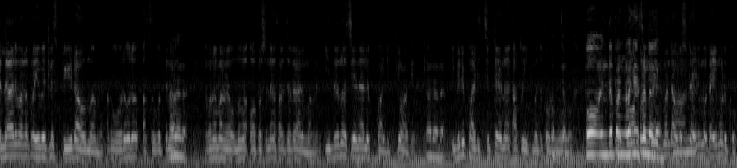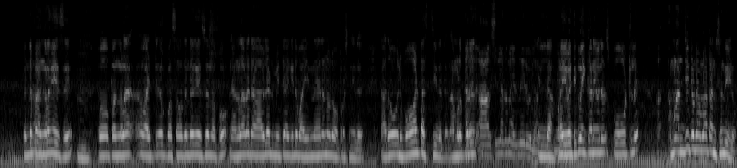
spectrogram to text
എല്ലാരും പറഞ്ഞ പ്രൈവറ്റിൽ സ്പീഡ് ആവുന്നതാണ്. അത് ഓരോരോ അസുഖത്തിനാണ് പറഞ്ഞ പറഞ്ഞ ഒന്ന് ഓപ്പറേഷന്റെ സർജറിയുടെ കാര്യം പറഞ്ഞു ഇത് എന്ന് വെച്ച് കഴിഞ്ഞാൽ പഠിക്കും ആദ്യം. ഇവർ പഠിച്ചിട്ടാണ് ആ ട്രീറ്റ്മെന്റ് തുടങ്ങുള്ളൂ. ഉണ്ടായില്ലേ ട്രീറ്റ്മെന്റ് ടൈം എടുക്കും. എന്റെ പെങ്ങളെ കേസ് ഇപ്പോ പെങ്ങളെ വയറ്റ് പ്രസവത്തിന്റെ കേസ് വന്നപ്പോ ഞങ്ങളവിടെ രാവിലെ അഡ്മിറ്റ് ആക്കിയിട്ട് വൈകുന്നേരമാണ് ഒരു ഓപ്പറേഷൻ ചെയ്തത്. അത് ഒരുപാട് ടെസ്റ്റ് ചെയ്തിട്ട്. നമ്മളിപ്പോ ഇല്ല പ്രൈവറ്റിക്ക് പോയിക്കാണെങ്കിൽ സ്പോട്ടിൽ നമ്മൾ അഞ്ച് മിനിറ്റ് കൊണ്ട് നമ്മൾ ആ ടെൻഷൻ തീരും.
